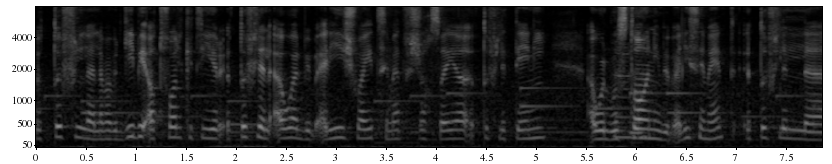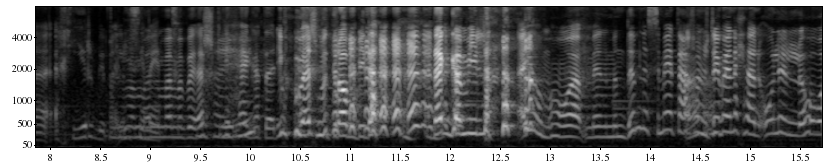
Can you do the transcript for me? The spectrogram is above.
الطفل لما بتجيبي أطفال كتير الطفل الأول بيبقى ليه شوية سمات في الشخصية الطفل التاني أو الوسطاني بيبقى ليه سمات الطفل الأخير بيبقى ليه ما- ما- سمات. بقاش ليه. حاجة تقريبا ما بقاش متربي ده. ده الجميل ده. أيوه ما هو من, من ضمن السمات عارفة آه. مش دايما إحنا نقول اللي هو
